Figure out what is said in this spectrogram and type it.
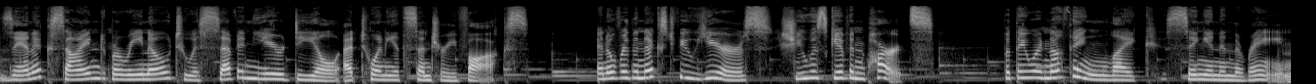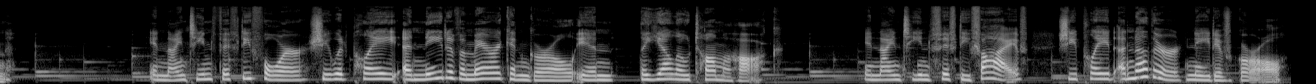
Zanuck signed Moreno to a seven year deal at 20th Century Fox. And over the next few years, she was given parts, but they were nothing like Singin' in the Rain. In 1954, she would play a Native American girl in The Yellow Tomahawk. In 1955, she played another Native girl,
